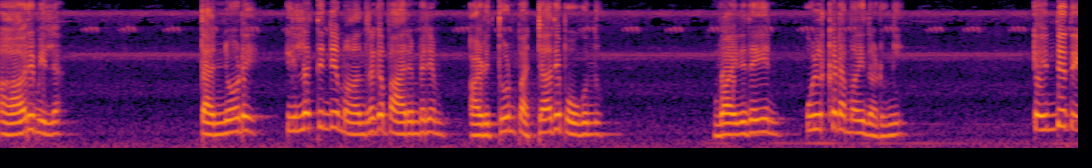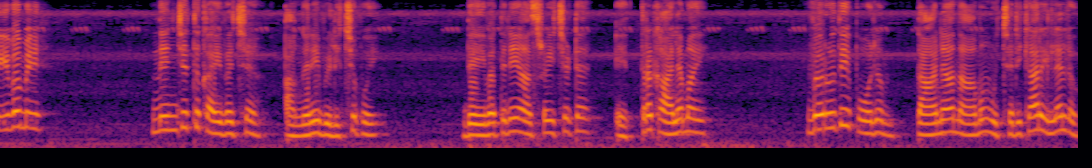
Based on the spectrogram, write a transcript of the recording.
ആരുമില്ല. തന്നോടെ ഇല്ലത്തിന്റെ മാന്ത്രിക പാരമ്പര്യം അടുത്തോൺ പറ്റാതെ പോകുന്നു. വനിതയൻ ഉൾക്കടമായി നടുങ്ങി. എന്റെ ദൈവമേ! നെഞ്ചത്ത് കൈവച്ച് അങ്ങനെ വിളിച്ചുപോയി. ദൈവത്തിനെ ആശ്രയിച്ചിട്ട് എത്ര കാലമായി? വെറുതെ പോലും താൻ ആ നാമം ഉച്ചരിക്കാറില്ലല്ലോ.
